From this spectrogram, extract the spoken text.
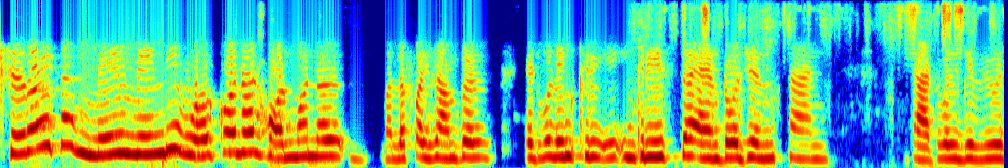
steroids are main, mainly work on our hormonal मतलब for example it will incre- increase the androgens and that will give you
